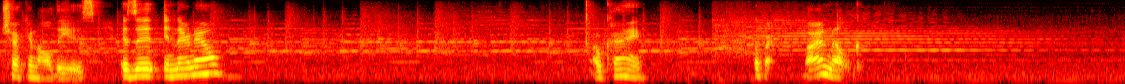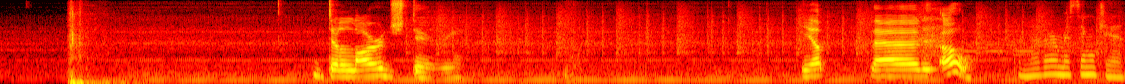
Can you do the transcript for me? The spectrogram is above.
checking all these. Is it in there now? Okay. Okay, buying milk. Delarge Dairy. Yep, that is. Oh, Another missing kid.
